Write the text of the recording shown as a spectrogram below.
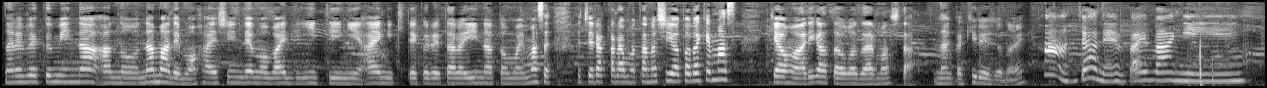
なるべくみんな、あの、生でも配信でもバイディニティに会いに来てくれたらいいなと思います。こちらからも楽しいを届けます。今日もありがとうございました。なんか綺麗じゃない？はあ、じゃあね、バイバイにー。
